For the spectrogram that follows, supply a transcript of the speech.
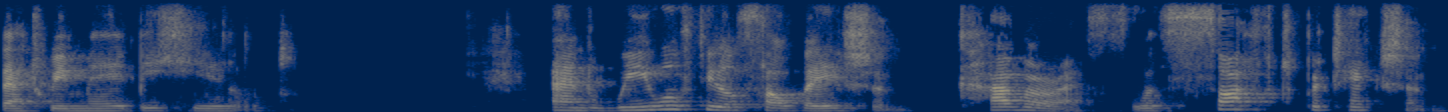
that we may be healed. And we will feel salvation cover us with soft protection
